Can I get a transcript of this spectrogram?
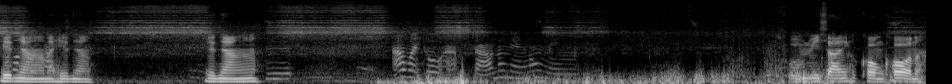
เฮ็ดหยังนะเฮ็ดหยังเฮ็ดหยังอะ เอาไปโทรหาสาวน้องแนงน้องแนงผมมีสายของข้อนะ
